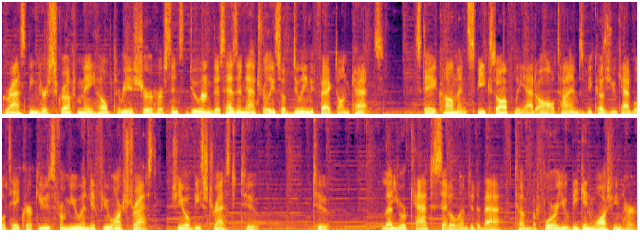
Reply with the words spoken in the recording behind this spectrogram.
grasping her scruff may help to reassure her since doing this has a naturally subduing effect on cats. Stay calm and speak softly at all times because your cat will take her cues from you and if you are stressed, she'll be stressed too. 2. Let your cat settle into the bathtub before you begin washing her.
